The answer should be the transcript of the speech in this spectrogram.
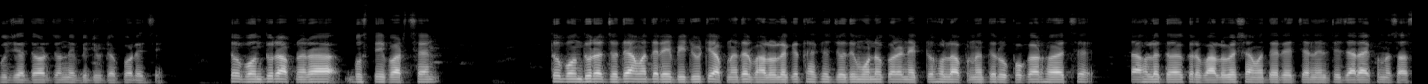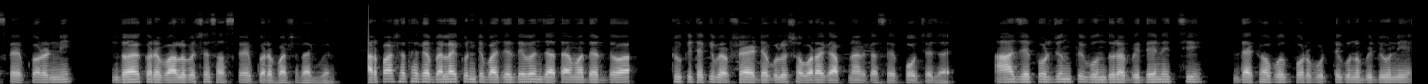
বুঝিয়ে দেওয়ার জন্য ভিডিওটা করেছি। তো বন্ধুরা, আপনারা বুঝতেই পারছেন। তো বন্ধুরা, যদি আমাদের এই ভিডিওটি আপনাদের ভালো লেগে থাকে, যদি মনে করেন একটু হলো আপনাদের উপকার হয়েছে, তাহলে দয়া করে ভালোবেসে আমাদের এই চ্যানেলটি যারা এখনও সাবস্ক্রাইব করেননি, দয়া করে ভালোবেসে সাবস্ক্রাইব করে পাশে থাকবেন। আর পাশে থাকা বেলাইকনটি বাজিয়ে দেবেন, যাতে আমাদের দেওয়া টুকিটাকি ব্যবসা আইডিয়াগুলো সবার আগে আপনার কাছে পৌঁছে যায়। আজ এ পর্যন্তই, বন্ধুরা, বিদায় নিচ্ছি। দেখা হবে পরবর্তী কোনো ভিডিও নিয়ে।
